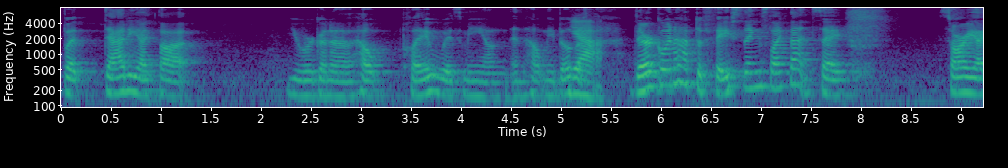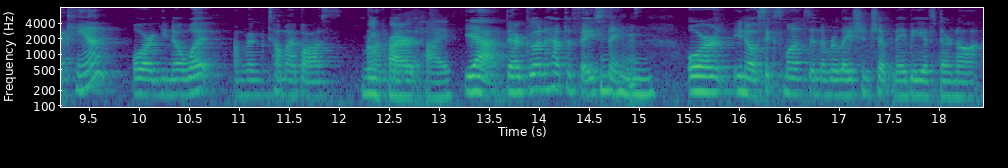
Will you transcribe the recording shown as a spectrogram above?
But daddy, I thought you were going to help play with me on, and help me build this Yeah. they're going to have to face things like that and say, "Sorry, I can't," or you know what, I'm going to tell my boss. I'm gonna-" Reprioritize. Yeah, they're going to have to face things. Or you know, six months in the relationship, maybe if they're not,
